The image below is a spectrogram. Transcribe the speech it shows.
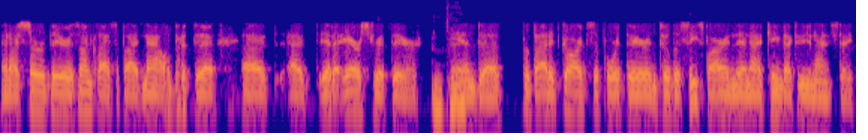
and I served there as unclassified now, but uh, uh, I had an airstrip there okay. and uh, provided guard support there until the ceasefire, and then I came back to the United States.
